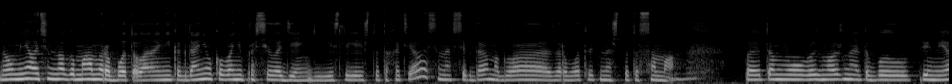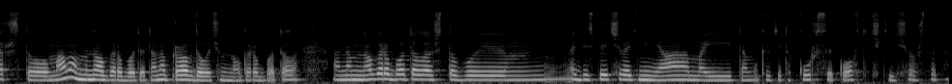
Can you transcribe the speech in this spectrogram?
Но у меня очень много мама работала. Она никогда ни у кого не просила деньги. Если ей что-то хотелось, она всегда могла заработать на что-то сама. Поэтому, возможно, это был пример, что мама много работает, она правда очень много работала. Она много работала, чтобы обеспечивать меня, мои там какие-то курсы, кофточки, еще что-то.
